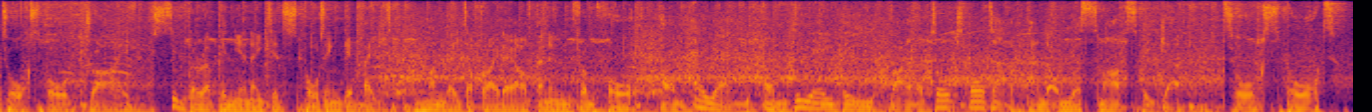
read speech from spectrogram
Talk Sport Drive. Super opinionated sporting debate. Monday to Friday afternoon from 4 on AM, on DAB, via the Talk Sport app and on your smart speaker. Talk Sport.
